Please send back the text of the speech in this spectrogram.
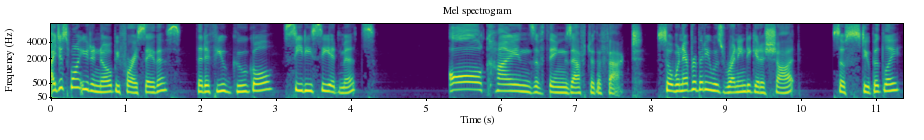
I just want you to know before I say this that if you Google CDC admits, all kinds of things after the fact so when everybody was running to get a shot, so stupidly,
